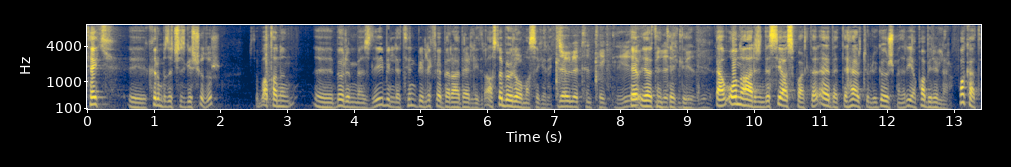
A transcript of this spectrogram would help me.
tek e, kırmızı çizgi şudur. İşte vatanın e, bölünmezliği, milletin birlik ve beraberliğidir. Aslında böyle olması gerekir. Devletin tekliği, Devletin milletin tekliği. birliği. Yani onun haricinde siyasi partiler elbette her türlü görüşmeleri yapabilirler. Fakat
